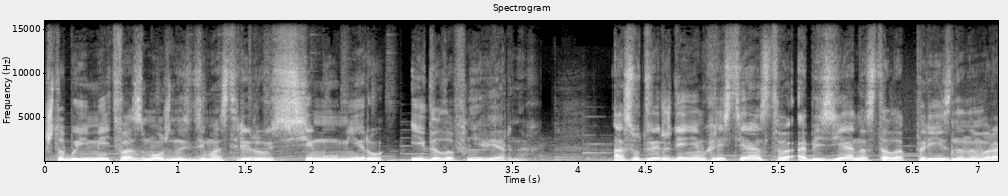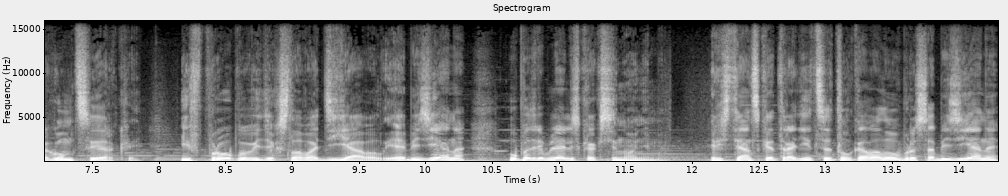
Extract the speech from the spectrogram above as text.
чтобы иметь возможность демонстрировать всему миру идолов неверных. А с утверждением христианства обезьяна стала признанным врагом церкви, и в проповедях слова «дьявол» и «обезьяна» употреблялись как синонимы. Христианская традиция толковала образ обезьяны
